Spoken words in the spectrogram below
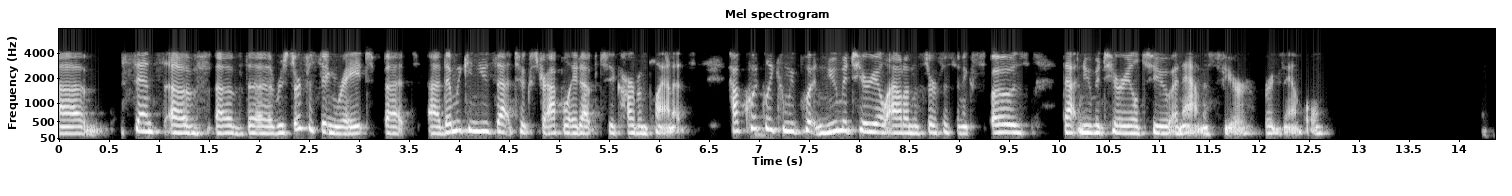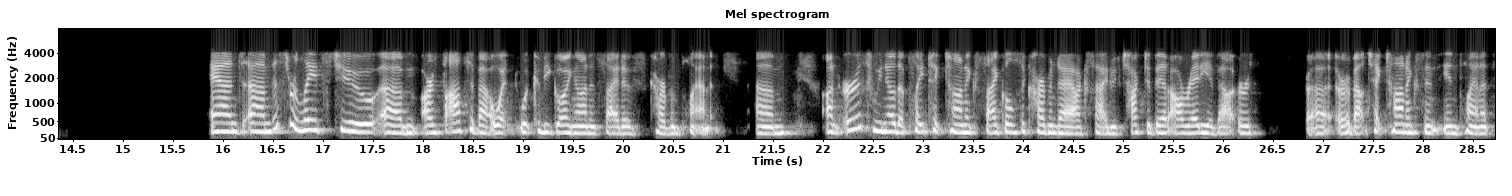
uh, sense of, of the resurfacing rate, but uh, then we can use that to extrapolate up to carbon planets. How quickly can we put new material out on the surface and expose that new material to an atmosphere, for example? And um, this relates to um, our thoughts about what, what could be going on inside of carbon planets. Um, on Earth, we know that plate tectonics cycles the carbon dioxide. We've talked a bit already about Earth uh, or about tectonics in, in planets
